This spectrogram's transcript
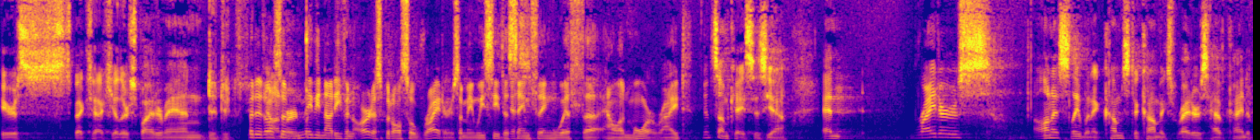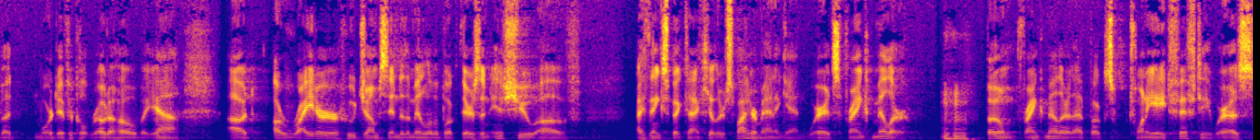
Here's spectacular Spider-Man. But it John also Byrne. maybe not even artists, but also writers. I mean, we see the Yes. same thing with uh, Alan Moore, right? In some cases, yeah. And writers, honestly, when it comes to comics, writers have kind of a more difficult road to hoe. But yeah, uh, a writer who jumps into the middle of a book, there's an issue of, I think, Spectacular Spider Man again, where it's Frank Miller Boom, Frank Miller. That book's twenty eight fifty, whereas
